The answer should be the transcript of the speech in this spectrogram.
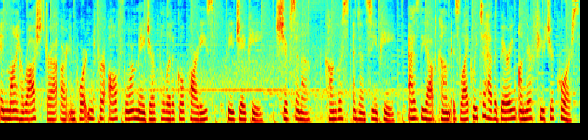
in Maharashtra are important for all four major political parties, BJP, Shiv Sena, Congress and NCP, as the outcome is likely to have a bearing on their future course.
